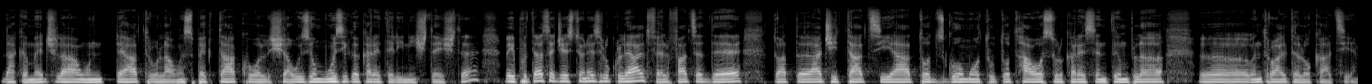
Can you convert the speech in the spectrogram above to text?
Dacă mergi la un teatru, la un spectacol și auzi o muzică care te liniștește, vei putea să gestionezi lucrurile altfel față de toată agitația, tot zgomotul, tot haosul care se întâmplă uh, într-o altă locație.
